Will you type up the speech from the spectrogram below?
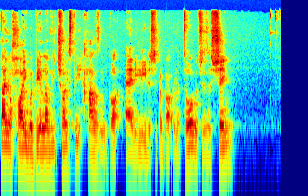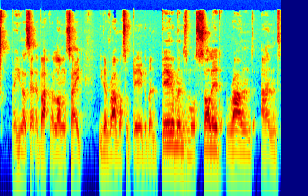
Daniel Hoy would be a lovely choice, but he hasn't got any leadership about him at all, which is a shame but he's our centre back alongside either Ramos or Bergman. Bergman's more solid, round, and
